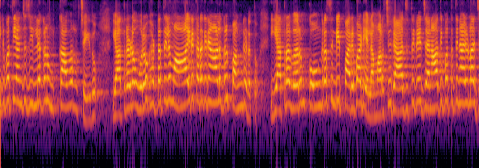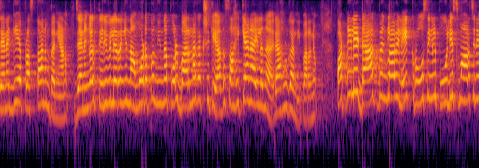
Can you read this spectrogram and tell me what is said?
ഇരുപത്തിയഞ്ച് ജില്ലകളും കവർ ചെയ്തു. യാത്രയുടെ ഓരോ ഘട്ടത്തിലും ആയിരക്കണക്കിന് ആളുകൾ പങ്കെടുത്തു. ഈ യാത്ര വെറും കോൺഗ്രസിന്റെ പരിപാടിയല്ല മറിച്ച് രാജ്യത്തിന്റെ ജനാധിപത്യത്തിനായുള്ള ജനകീയ പ്രസ്ഥാനം തന്നെയാണ്. ജനങ്ങൾ തെരുവിലിറങ്ങി നമ്മോടൊപ്പം നിന്നപ്പോൾ ഭരണകക്ഷിക്ക് അത് സഹിക്കാനായില്ലെന്ന് രാഹുൽ ഗാന്ധി പറഞ്ഞു. പട്നയിലെ ഡാക് ബംഗ്ലാവിലെ ക്രോസിംഗിൽ പോലീസ് മാർച്ചിനെ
